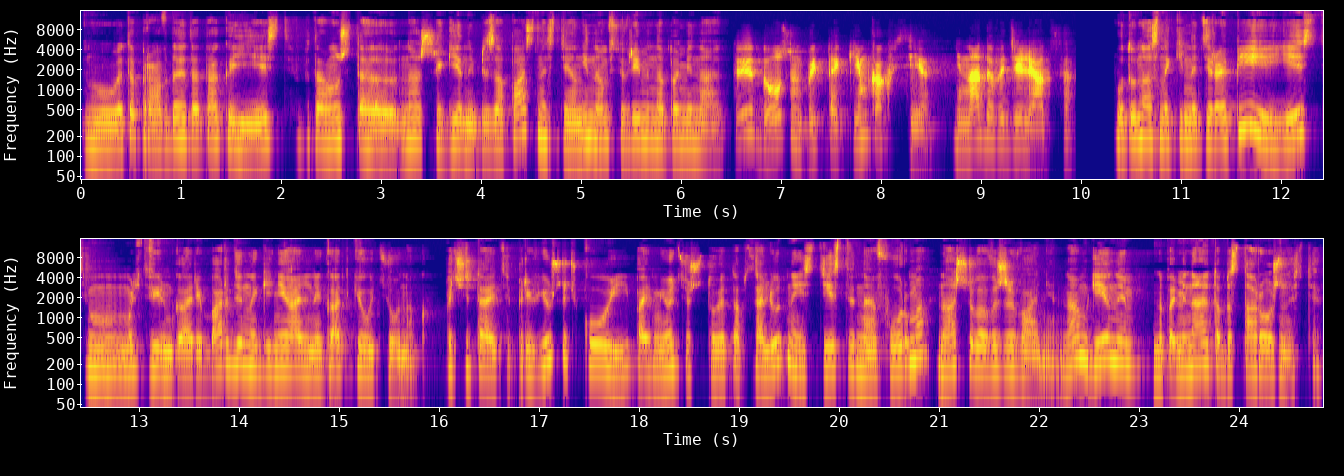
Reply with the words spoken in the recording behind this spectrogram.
Ну, это правда, это так и есть, потому что наши гены безопасности, они нам все время напоминают. Ты должен быть таким, как все, не надо выделяться. Вот у нас на кинотерапии есть мультфильм Гарри Бардина «Гениальный гадкий утенок». Почитайте превьюшечку и поймете, что это абсолютно естественная форма нашего выживания. Нам гены напоминают об осторожности.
